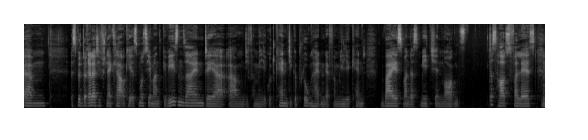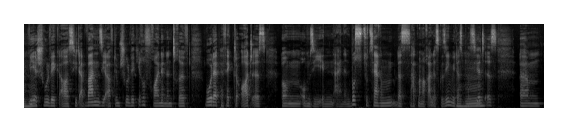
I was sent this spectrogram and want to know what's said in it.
Ähm, es wird relativ schnell klar, okay, es muss jemand gewesen sein, der ähm, die Familie gut kennt, die Gepflogenheiten der Familie kennt, weiß, wann das Mädchen morgens das Haus verlässt, wie ihr Schulweg aussieht, ab wann sie auf dem Schulweg ihre Freundinnen trifft, wo der perfekte Ort ist, um, um sie in einen Bus zu zerren. Das hat man auch alles gesehen, wie das passiert ist. Ähm,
